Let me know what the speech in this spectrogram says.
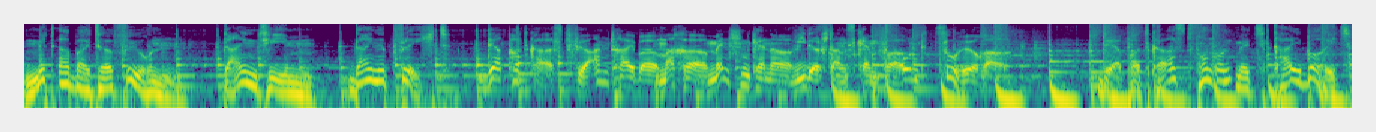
Mitarbeiter führen. Dein Team. Deine Pflicht. Der Podcast für Antreiber, Macher, Menschenkenner, Widerstandskämpfer und Zuhörer. Der Podcast von und mit Kai Beuth,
